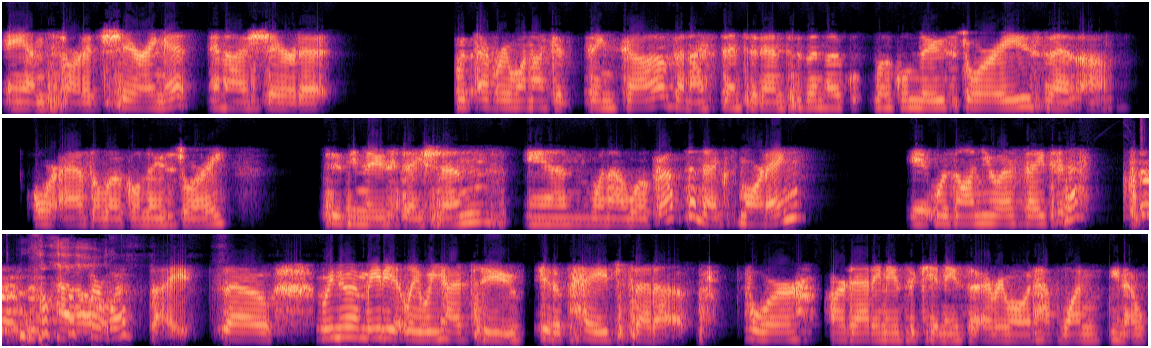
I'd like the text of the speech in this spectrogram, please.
and started sharing it and I shared it with everyone I could think of and I sent it into the local, local news stories and, um, or as a local news story to the news stations. And when I woke up the next morning, it was on USA Today. on their website. So we knew immediately we had to get a page set up for our daddy needs a kidney so everyone would have one, you know,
